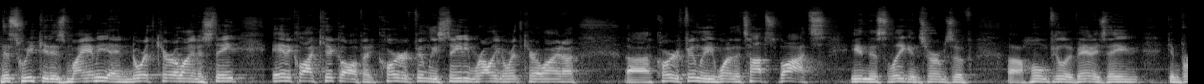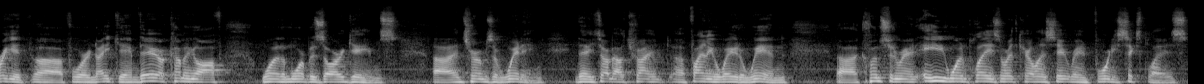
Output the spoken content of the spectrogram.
This week it is Miami and North Carolina State. 8 o'clock kickoff at Carter Finley Stadium, Raleigh, North Carolina. Uh, Carter Finley, one of the top spots in this league in terms of uh, home field advantage. They can bring it uh, for a night game. They are coming off one of the more bizarre games uh, in terms of winning. Then you talk about trying uh, finding a way to win. Uh, Clemson ran 81 plays. North Carolina State ran 46 plays.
